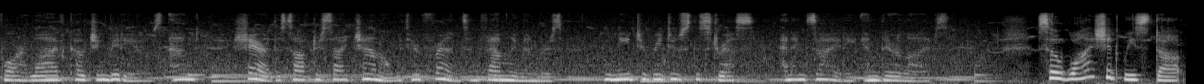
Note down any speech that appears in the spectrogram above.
for our live coaching videos and share the Softer Side channel with your friends and family members who need to reduce the stress and anxiety in their lives. So, why should we stop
